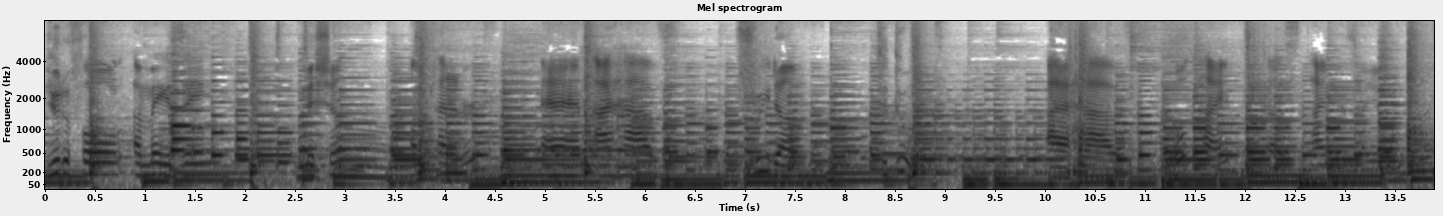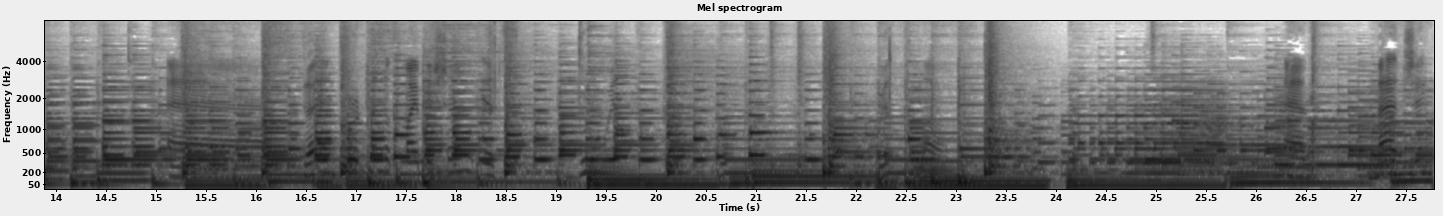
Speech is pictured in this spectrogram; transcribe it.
beautiful, amazing mission on planet Earth, and I have freedom magic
